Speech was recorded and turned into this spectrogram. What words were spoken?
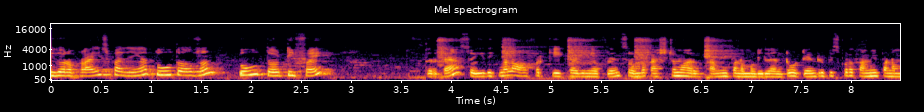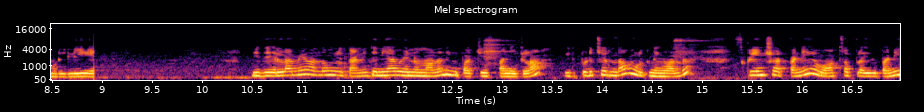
இதோட ப்ரைஸ் பார்த்தீங்கன்னா two thousand two thirty five கொடுத்துருக்கேன். ஸோ இதுக்கு மேலே ஆஃபர் கேட்காதீங்க ஃப்ரெண்ட்ஸ் ரொம்ப கஷ்டமாக இருக்குது கம்மி பண்ண முடியலன்ட்டு. ஒரு டென் ருபீஸ் கூட கம்மி பண்ண முடியலையே. இது எல்லாமே வந்து உங்களுக்கு தனித்தனியாக வேணும்னாலும் நீங்கள் பர்ச்சேஸ் பண்ணிக்கலாம். இது பிடிச்சிருந்தா உங்களுக்கு நீங்கள் வந்து ஸ்க்ரீன்ஷாட் பண்ணி வாட்ஸ்அப்பில் இது பண்ணி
